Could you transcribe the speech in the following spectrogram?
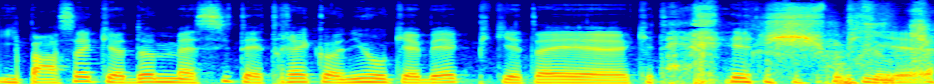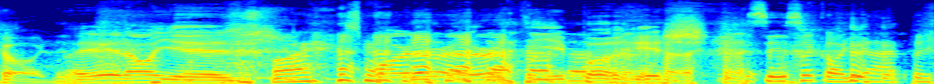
il pensait que Dom Massy était très connu au Québec puis qu'il était, euh, qu'il était riche. puis, euh, non, il est, Ouais. spoiler alert, il est pas riche. c'est ça qu'on lui a appris.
